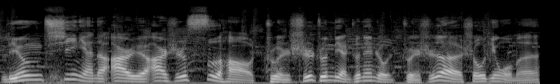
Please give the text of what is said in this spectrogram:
零七年的二月二十四号准时、准点、准点准准时的收听我们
